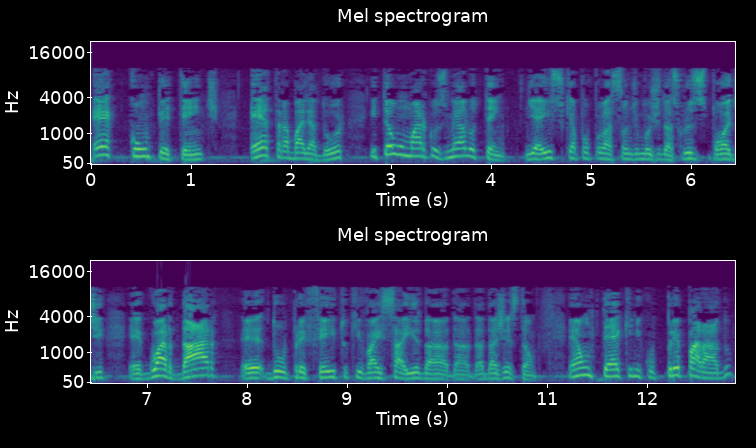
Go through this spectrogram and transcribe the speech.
é competente, é trabalhador. Então o Marcos Melo tem, e é isso que a população de Mogi das Cruzes pode é, guardar é, do prefeito que vai sair da, da, da gestão. É um técnico preparado,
